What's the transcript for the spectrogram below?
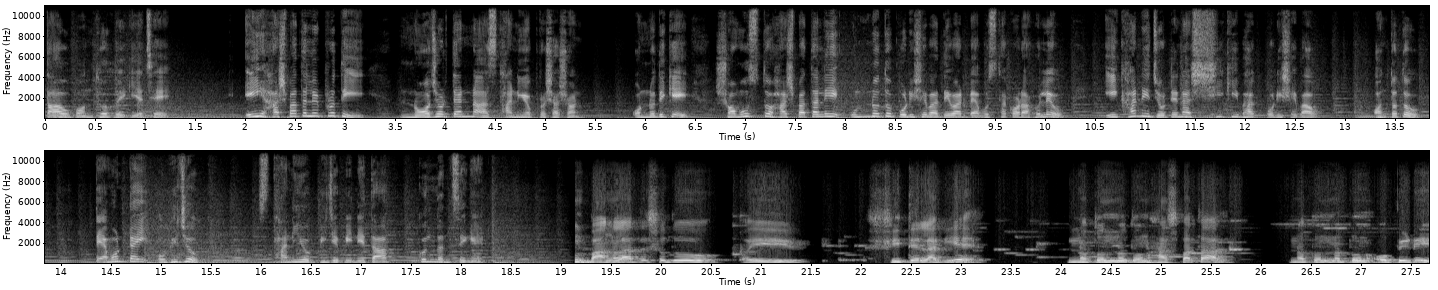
তাও বন্ধ হয়ে গিয়েছে। এই হাসপাতালের প্রতি নজর দেন না স্থানীয় প্রশাসন। অন্যদিকে, সমস্ত হাসপাতালে উন্নত পরিষেবা দেওয়ার ব্যবস্থা করা হলেও এখানে জোটে না সিকিভাগ পরিষেবাও। অন্তত তেমনটাই অভিযোগ স্থানীয় বিজেপি নেতা কুন্দন সিংয়ের। বাংলাতে শুধু ওই ফিতে লাগিয়ে নতুন নতুন হাসপাতাল, নতুন নতুন ওপিডি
